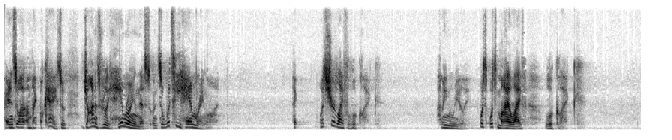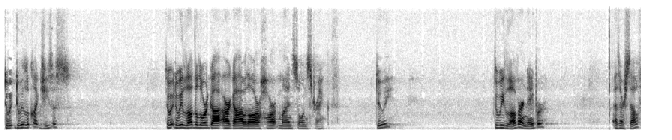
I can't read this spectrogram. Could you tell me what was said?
Right? And so I'm like, okay, so John is really hammering this. And so what's he hammering on? Like, what's your life look like? I mean, really, what's, what's my life look like? Do we, do we look like Jesus? Do we, do we love the Lord God, our God with all our heart, mind, soul, and strength? Do we? Do we love our neighbor as ourselves?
